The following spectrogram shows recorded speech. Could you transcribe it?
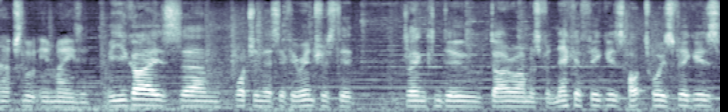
Absolutely amazing. I mean, you guys um, watching this, if you're interested, Glen can do dioramas for NECA figures, Hot Toys figures.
